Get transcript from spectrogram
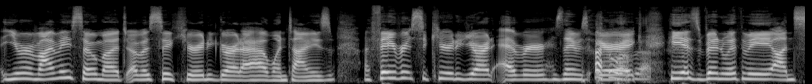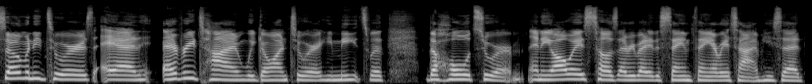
You remind me so much of a security guard I had one time. He's my favorite security guard ever. His name is Eric. He has been with me on so many tours, and every time we go on tour, he meets with the whole tour. And he always tells everybody the same thing every time. He said,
